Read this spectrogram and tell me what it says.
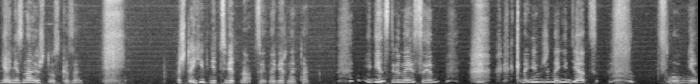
я не знаю, что сказать. А что гибнет цвет нации, наверное, так. Единственный сын, когда они уже наедятся, слов нет.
